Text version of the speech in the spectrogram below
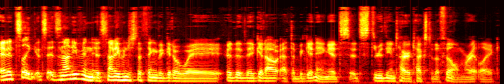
And it's like it's it's not even it's not even just a thing they get away or that they get out at the beginning. It's it's through the entire text of the film right? Like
